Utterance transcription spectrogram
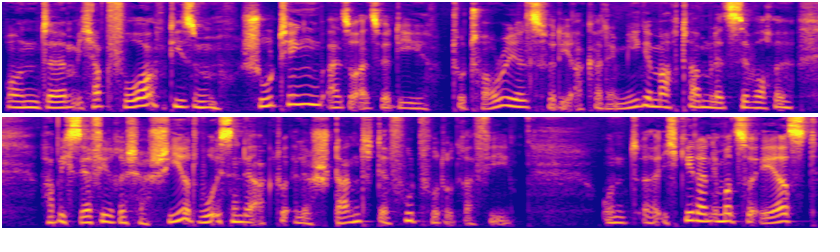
Und ähm, ich habe vor diesem Shooting, also als wir die Tutorials für die Akademie gemacht haben letzte Woche, habe ich sehr viel recherchiert. Wo ist denn der aktuelle Stand der Food-Fotografie? Und äh, ich gehe dann immer zuerst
